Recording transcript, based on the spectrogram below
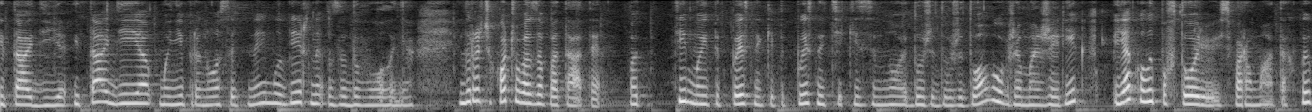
і та дія, і та дія мені приносить неймовірне задоволення. І, до речі, хочу вас запитати: от ті мої підписники, підписниці, які зі мною дуже-дуже довго, вже майже рік. Я коли повторююсь в ароматах, ви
